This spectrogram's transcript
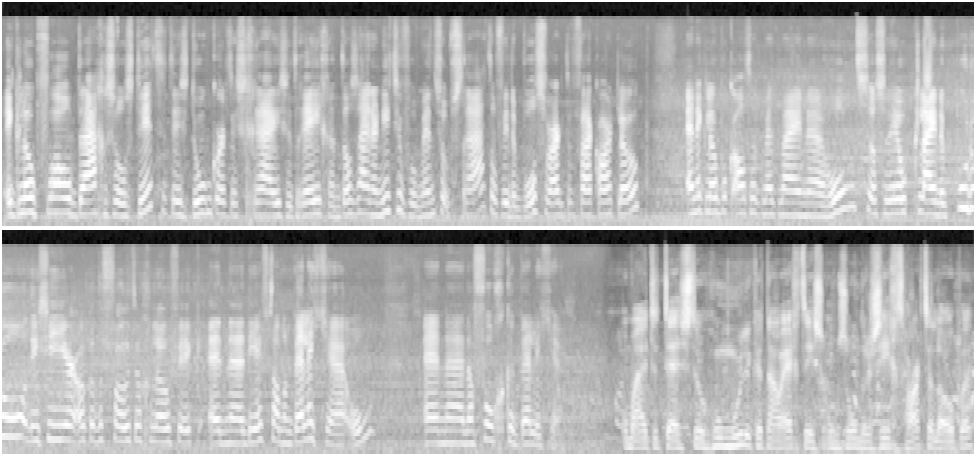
Ik loop vooral op dagen zoals dit. Het is donker, het is grijs, het regent. Dan zijn er niet zoveel mensen op straat of in het bos waar ik dan vaak hard loop. En ik loop ook altijd met mijn uh, hond. Dat is een heel kleine poedel. Die zie je hier ook op de foto geloof ik. En uh, die heeft dan een belletje om. En uh, dan volg ik het belletje. Om uit te testen hoe moeilijk het nou echt is om zonder zicht hard te lopen,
